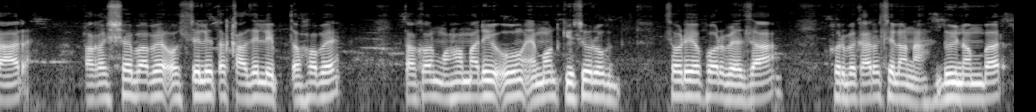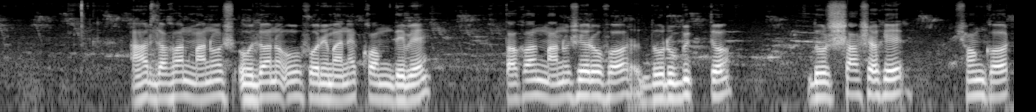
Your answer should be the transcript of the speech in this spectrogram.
তার প্রকাশ্যভাবে অশ্লীলতা কাজে লিপ্ত হবে, তখন মহামারী ও এমন কিছু রোগ ছড়িয়ে পড়বে যা করবে কারও ছিল না। দুই নম্বর, আর যখন মানুষ ওজন ও পরিমাণে কম দিবে, তখন মানুষের উপর দুর্বৃত্ত, দুঃশাসকের সংকট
